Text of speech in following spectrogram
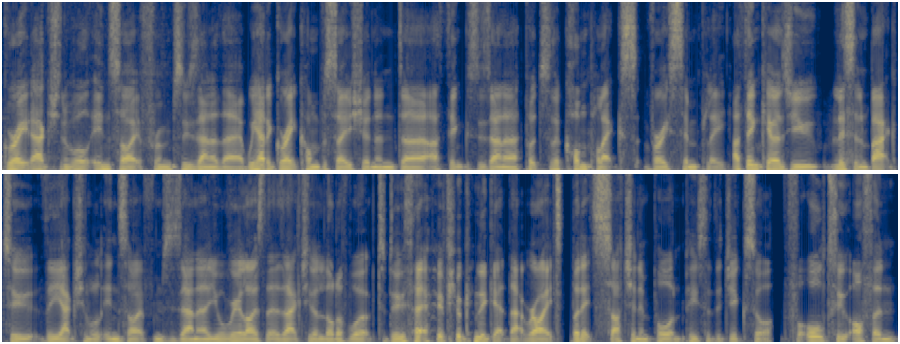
Great actionable insight from Susanna there. We had a great conversation, and uh, I think Susanna puts the complex very simply. I think as you listen back to the actionable insight from Susanna, you'll realize that there's actually a lot of work to do there if you're going to get that right. But it's such an important piece of the jigsaw. For all too often,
